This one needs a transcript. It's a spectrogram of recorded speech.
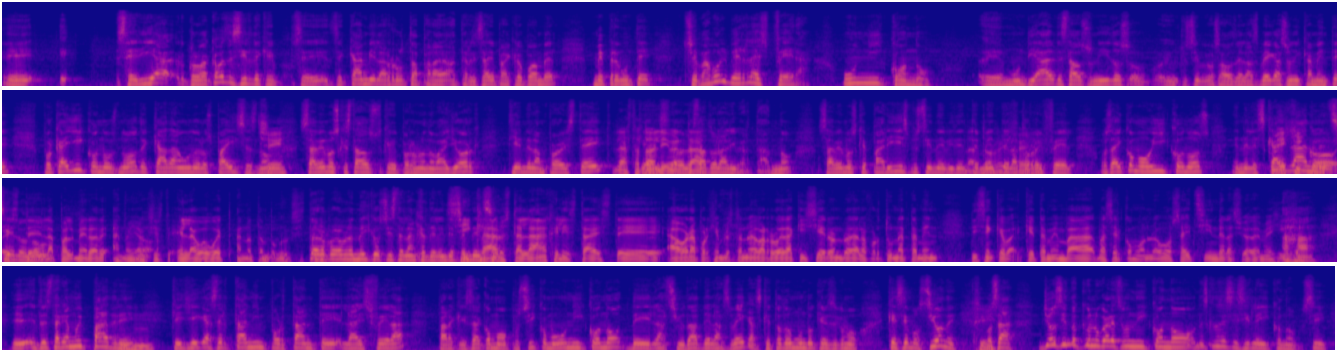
eh, eh, sería, con lo que acabas de decir de que se, se cambie la ruta para aterrizar y para que lo puedan ver, me pregunté, ¿se va a volver la esfera un icono? Eh, mundial de Estados Unidos o inclusive o, sea, o de Las Vegas únicamente porque hay iconos no de cada uno de los países no Sí. sabemos que Estados que por ejemplo Nueva York tiene el Empire State La Estatua de es Libertad. la Estatua de la Libertad, ¿no? Sabemos que París, pues tiene evidentemente Torre la Torre Eiffel. O sea, hay como íconos en el Skyline México, del cielo, este, ¿no? la palmera de... Ah, no, ya no, No. existe. El agua ah, no, tampoco existe. Pero por ejemplo en México sí está el Ángel de la Sí, Independencia. claro, está el ángel y está este... Ahora, por ejemplo, esta nueva rueda que hicieron, Rueda de la Fortuna, también dicen que, va- que también va, va a ser como nuevo sightseeing de la Ciudad de México. Ajá. Eh, Entonces estaría muy padre que llegue a ser tan importante la esfera para que sea como, pues sí, como un icono de la ciudad de Las Vegas, que todo el mundo quiere ser como, que se emocione. Sí. O sea, yo siento que un lugar es un icono, es que no sé si decirle icono, sí,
